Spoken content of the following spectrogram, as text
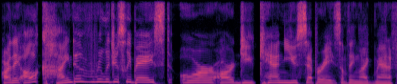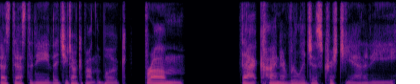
are they all kind of religiously based, or are do you can you separate something like Manifest Destiny that you talk about in the book from that kind of religious Christianity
